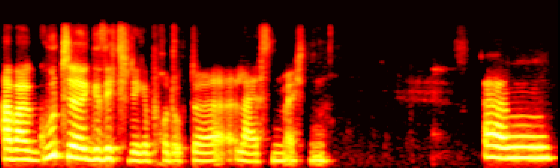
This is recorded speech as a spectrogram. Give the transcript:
aber gute Gesichtspflegeprodukte leisten möchten? Ähm,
